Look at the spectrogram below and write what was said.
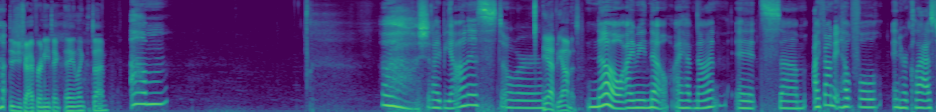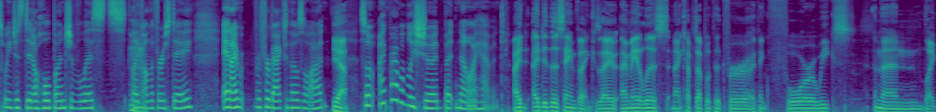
did you try for any, t- any length of time Um. should I be honest or yeah be honest no? I mean, no, I have not. It's um. I found it helpful in her class. We just did a whole bunch of lists like Mhm. on the first day, and I re- refer back to those a lot. yeah So I probably should, but no, I haven't. I, I did the same thing because I, I made a list and I kept up with it for I think four weeks and then like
